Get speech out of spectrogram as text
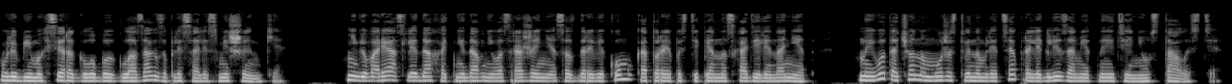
В любимых серо-голубых глазах заплясали смешинки. Не говоря о следах от недавнего сражения со здоровяком, которые постепенно сходили на нет, на его точенном мужественном лице пролегли заметные тени усталости.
